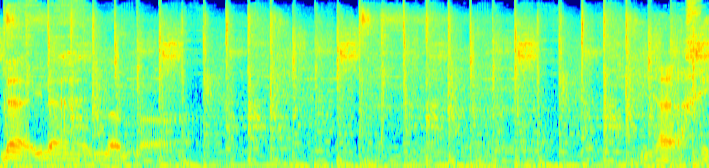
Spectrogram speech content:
لا إله إلا الله. يا أخي.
